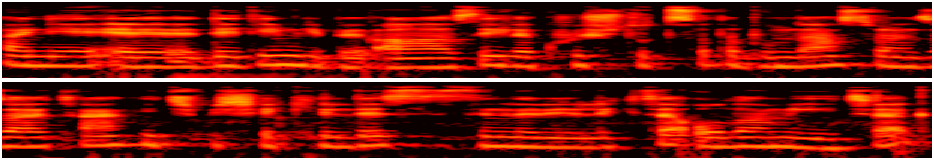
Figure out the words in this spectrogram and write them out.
hani e, dediğim gibi ağzıyla kuş tutsa da bundan sonra zaten hiçbir şekilde sizinle birlikte olamayacak.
